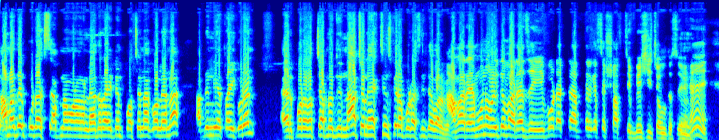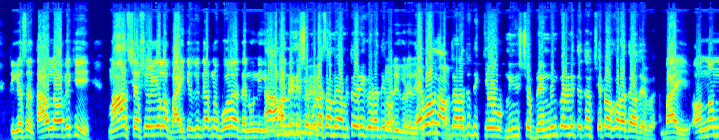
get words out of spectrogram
আমাদের প্রোডাক্ট আপনার মনে করেন লেদার আইটেম পচে না গলে না আপনি নিয়ে ট্রাই করেন এরপরে হচ্ছে আপনার যদি না চলে এক্সচেঞ্জ করে প্রোডাক্ট নিতে পারবেন। আবার এমনও হইতে পারে যে এই প্রোডাক্টটা আপনার কাছে সবচেয়ে বেশি চলতেছে হ্যাঁ? ঠিক আছে? তাহলে হবে কি? মাল শেষ হয়ে গেল বাইকে যদি আপনি বলে দেন উনি আমার নিজস্ব প্রোডাক্ট আমি আমি তৈরি করে দিব। তৈরি করে দিবে, এবং আপনারা যদি কেউ নিজস্ব ব্র্যান্ডিং করে নিতে চান সেটাও করে দেওয়া যাবে। ভাই অন্যান্য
